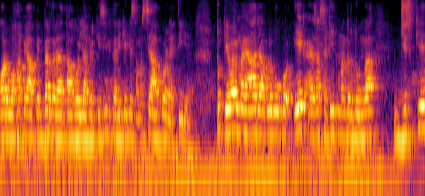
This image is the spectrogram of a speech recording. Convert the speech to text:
और वहाँ पर आपके दर्द रहता हो या फिर किसी भी तरीके की समस्या आपको रहती है। तो केवल मैं आज आप लोगों को एक ऐसा सटीक मंत्र दूँगा जिसके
